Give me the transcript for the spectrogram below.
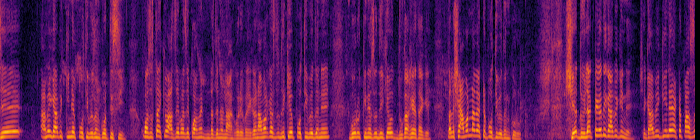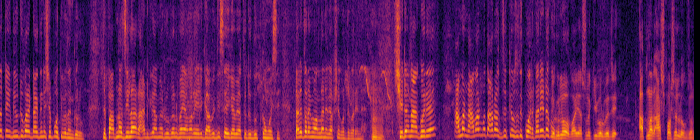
যে আমি গাবি কিনে প্রতিবেদন করতেছি। অযথা কেউ আজে বাজে কমেন্টটা যেন না করে ভাই। কারণ আমার কাছে যদি কেউ প্রতিবেদনে গরু কিনে যদি কেউ ধোকা খেয়ে থাকে তাহলে সে আমার নামে একটা প্রতিবেদন করুক। সে দুই লাখ টাকা দিয়ে গাবি কিনে সে গাবি কিনে একটা পাঁচ হাজার টাকা ইউটিউবার ডাক দিনে সে প্রতিবেদন করুক। যে পাবনা জেলার হাট গ্রামের রুবেল ভাই আমার এই গাবি দিছে এই গাবি এতটুকু দুধ কম হয়েছে তাহলে তো আমি অনলাইনে ব্যবসা করতে পারি না। সেটা না করে আমার না আমার মতো আরও যে কেউ যদি করে তাহলে এটা এগুলো ভাই আসলে কি বলবে যে আপনার আশপাশের লোকজন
